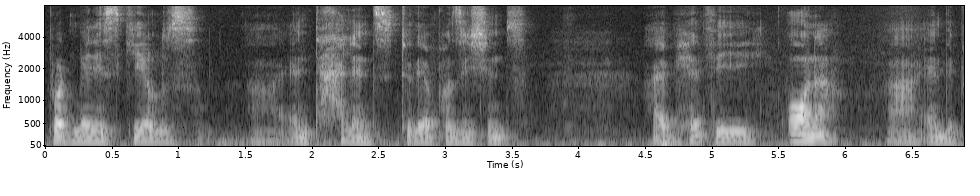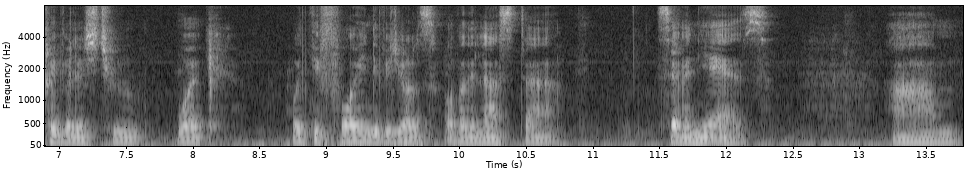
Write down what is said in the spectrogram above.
brought many skills uh, and talents to their positions. I've had the honor uh, and the privilege to work with the four individuals over the last uh, seven years. Um,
